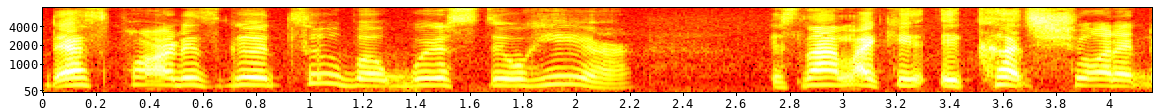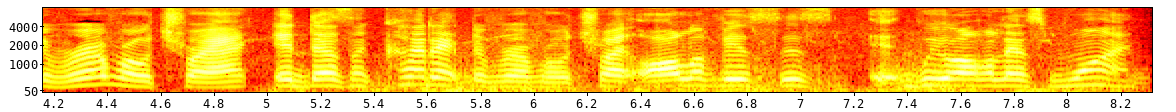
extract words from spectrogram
That part is good too, but we're still here. It's not like it, it cuts short at the railroad track. It doesn't cut at the railroad track. All of us is, we're all as one.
